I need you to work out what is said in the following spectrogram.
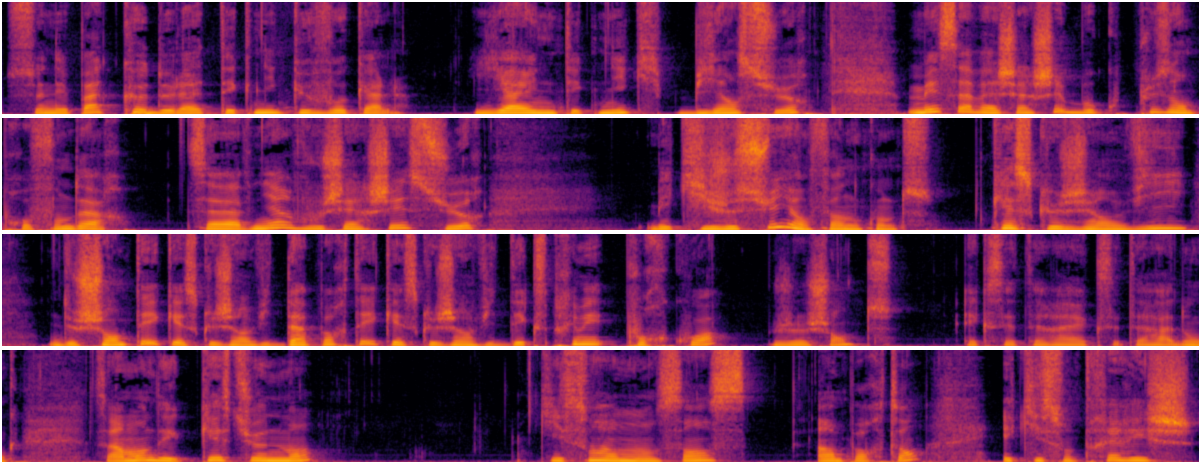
ce n'est pas que de la technique vocale. Il y a une technique, bien sûr, mais ça va chercher beaucoup plus en profondeur ça va venir vous chercher sur mais qui je suis en fin de compte? Qu'est-ce que j'ai envie de chanter? Qu'est-ce que j'ai envie d'apporter? Qu'est-ce que j'ai envie d'exprimer? Pourquoi je chante? Etc. etc. Donc c'est vraiment des questionnements qui sont à mon sens importants et qui sont très riches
